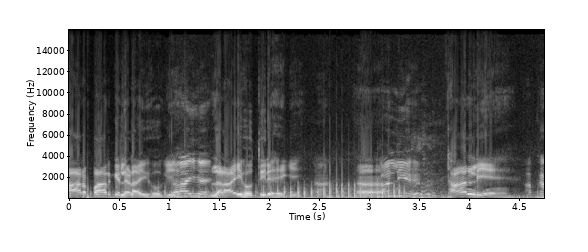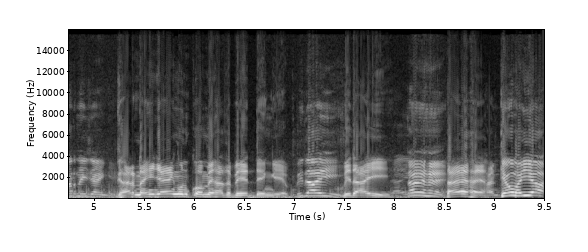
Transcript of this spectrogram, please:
आर पार की लड़ाई होगी। लड़ाई है। लड़ाई होती रहेगी। हाँ। ठान लिए हैं। ठान लिए हैं। आप घर नहीं जाएँगे। घर नहीं जाएँगे उनको हम यहाँ से भेज देंगे अब। विदाई। विदाई। तय है। तय है क्यों भैया?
